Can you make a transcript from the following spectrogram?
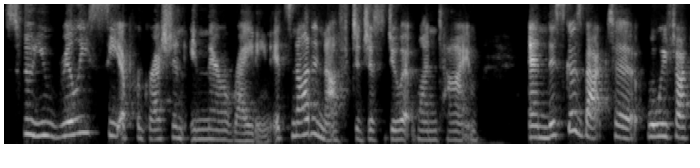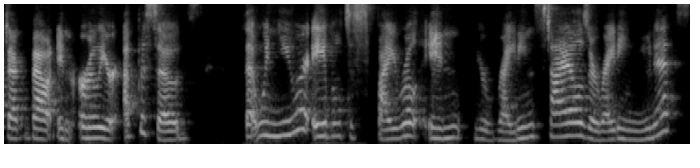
So you really see a progression in their writing. It's not enough to just do it one time. And this goes back to what we've talked about in earlier episodes that when you are able to spiral in your writing styles or writing units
